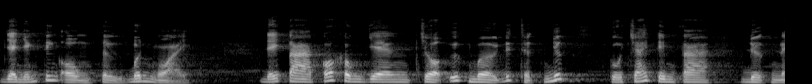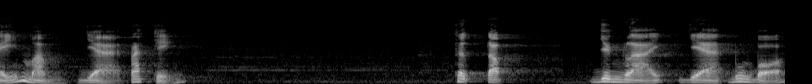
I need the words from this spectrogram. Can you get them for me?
và những tiếng ồn từ bên ngoài, để ta có không gian cho ước mơ đích thực nhất của trái tim ta được nảy mầm và phát triển. Thực tập dừng lại và buông bỏ.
